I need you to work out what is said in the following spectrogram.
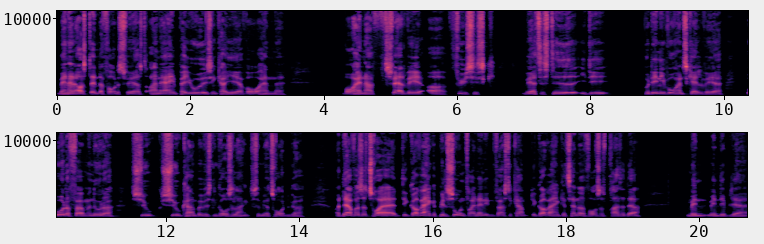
Men han er også den, der får det sværest, og han er i en periode i sin karriere, hvor han, øh, hvor han har svært ved at fysisk være til stede i det, på det niveau, han skal være 48 minutter, syv, syv kampe, hvis den går så langt, som jeg tror, den gør. Og derfor så tror jeg, at det kan godt være, at han kan pille zonen fra hinanden i den første kamp. Det kan godt være, at han kan tage noget forsvarspresset der. Men, men det, bliver,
